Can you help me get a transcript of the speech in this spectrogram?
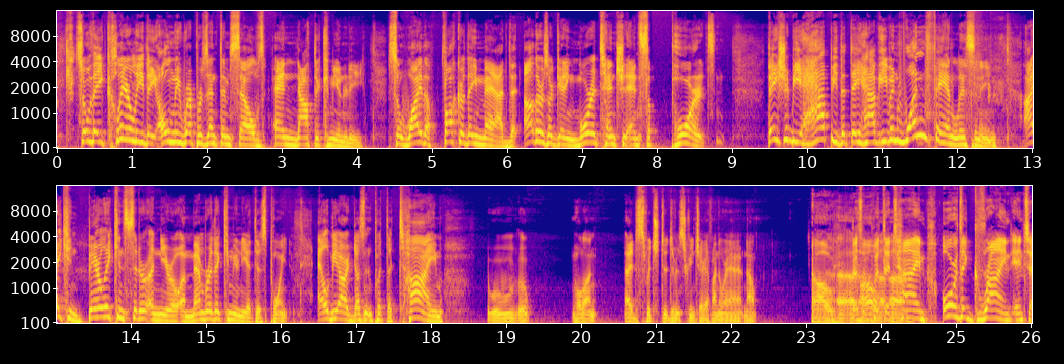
so they clearly they only represent themselves and not the community. So why the fuck are they mad that others are getting more attention and support? They should be happy that they have even one fan listening. I can barely consider a Nero a member of the community at this point. LBR doesn't put the time. Oh, hold on. I had to switch to a different screen check. I find where I am now. Oh, uh, uh, doesn't uh, put the time or the grind into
